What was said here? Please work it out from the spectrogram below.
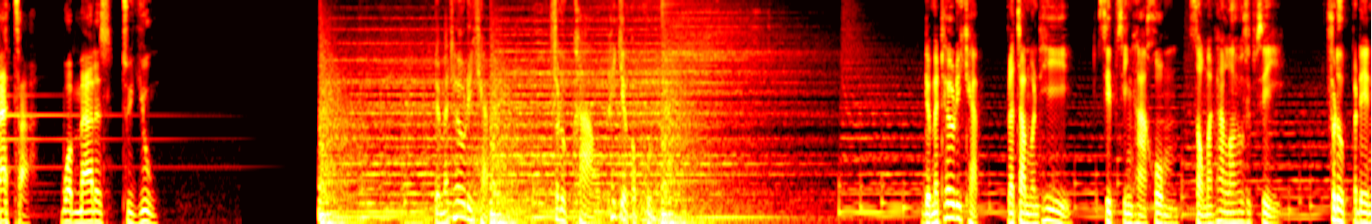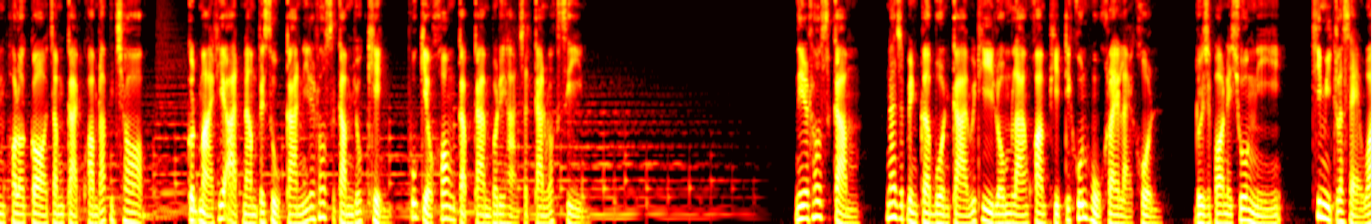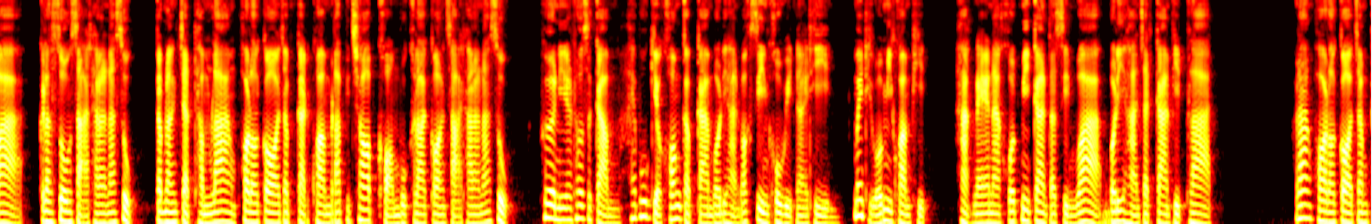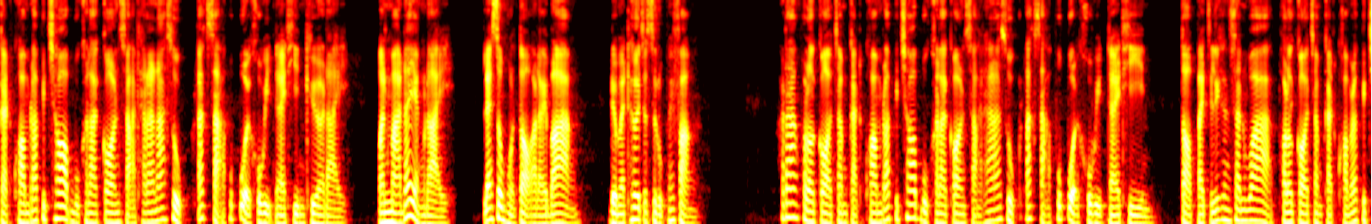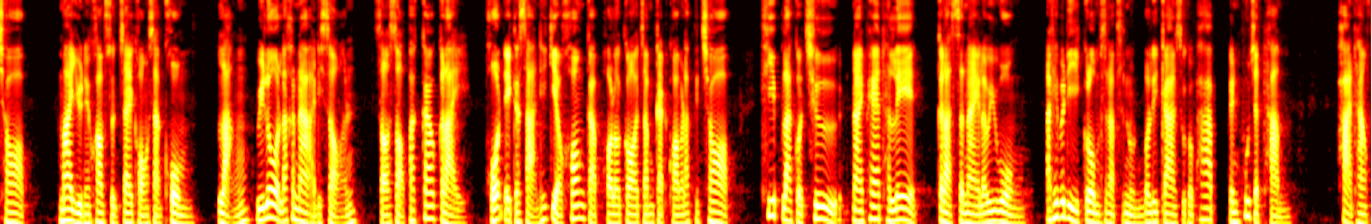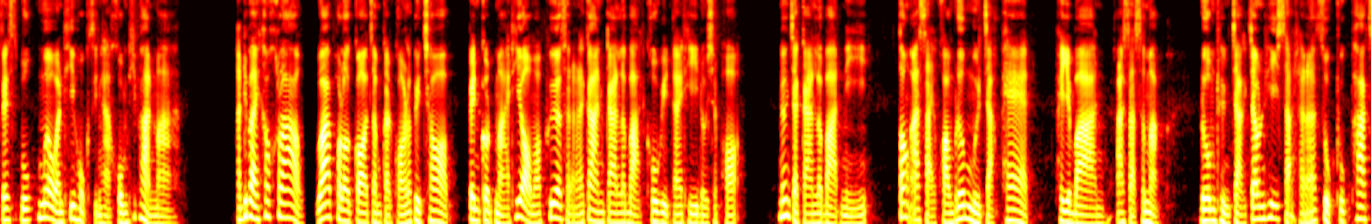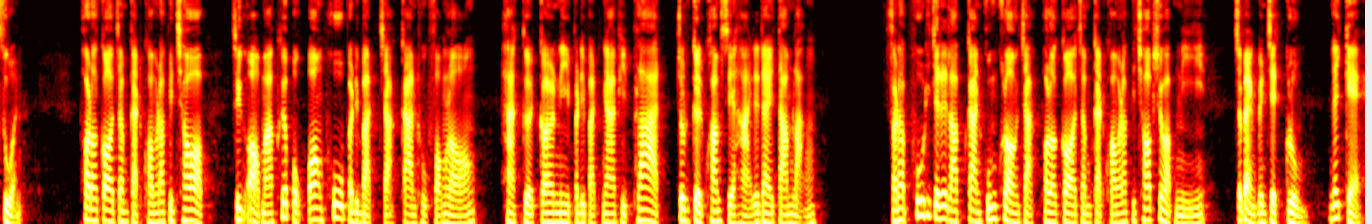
matter what matters to you The Matter Recap สรุปข่าวให้เกี่ยวกับคุณ The Matter Recap ประจำวันที่ 10 สิงหาคม 2564 สรุปประเด็นพรกจำกัดความรับผิดชอบ กฎหมายที่อาจนำไปสู่การนิรโทษกรรมยกเข่ง ผู้เกี่ยวข้องกับการบริหารจัดการวัคซีน นิรโทษกรรม น่าจะเป็นกระบวนการวิธีล้มล้างความผิดที่คุ้นหูใครหลายคน โดยเฉพาะในช่วงนี้ ที่มีกระแสว่ากระทรวงสาธารณสุขกำลังจัดทำร่างพรกจำกัดความรับผิดชอบของบุคลากรสาธารณสุข เพื่อนิรโทษกรรมให้ผู้เกี่ยวข้องกับการบริหารวัคซีนโควิด -19 ไม่ถือว่ามีความผิด หากในอนาคตมีการตัดสินว่าบริหารจัดการผิดพลาด ร่างพรกจำกัดความรับผิดชอบบุคลากรสาธารณสุข รักษาผู้ป่วยโควิด -19 คืออะไร มันมาได้อย่างไร และส่งผลต่ออะไรบ้าง The MATTER จะสรุปให้ฟัง ร่างพรกจำกัดความรับผิดชอบบุคลากรสาธารณสุขรักษาผู้ป่วยโควิด -19 ต่อไปจะเรียกสั้นๆว่าพรกจำกัดความรับผิดชอบ มาอยู่ในความสนใจของสังคม หลังวิโรจน์ลักขณาอดิศรสสพรรคก้าวไกล โพสต์เอกสารที่เกี่ยวข้องกับพรกจำกัดความรับผิดชอบ ที่ปรากฏชื่อนายแพทย์ทะเลศกลัศนัยละวิวงศ์อธิบดีกรมสนับสนุนบริการสุขภาพเป็นผู้จัดทำ ผ่านทาง Facebook เมื่อวันที่ 6 สิงหาคมที่ผ่านมา อธิบายคร่าวๆ ว่าพรกจำกัดความรับผิดชอบ เป็นกฎหมายที่ออกมาเพื่อสถานการณ์การระบาดโควิด -19 โดยเฉพาะ เนื่องจากการระบาดนี้ต้องอาศัยความร่วมมือจากแพทย์ พยาบาล อาสาสมัคร รวมถึงจากเจ้าหน้าที่สาธารณสุขทุกภาคส่วน พรกจำกัดความรับผิดชอบ จึงออกมาเพื่อปกป้องผู้ปฏิบัติจากการถูกฟ้องร้อง หากเกิดกรณีปฏิบัติงานผิดพลาด จนเกิดความเสียหายใดๆตามหลัง สำหรับผู้ที่จะได้รับการคุ้มครองจากพรกจำกัดความรับผิดชอบฉบับนี้ จะแบ่งเป็น 7 กลุ่ม ได้แก่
